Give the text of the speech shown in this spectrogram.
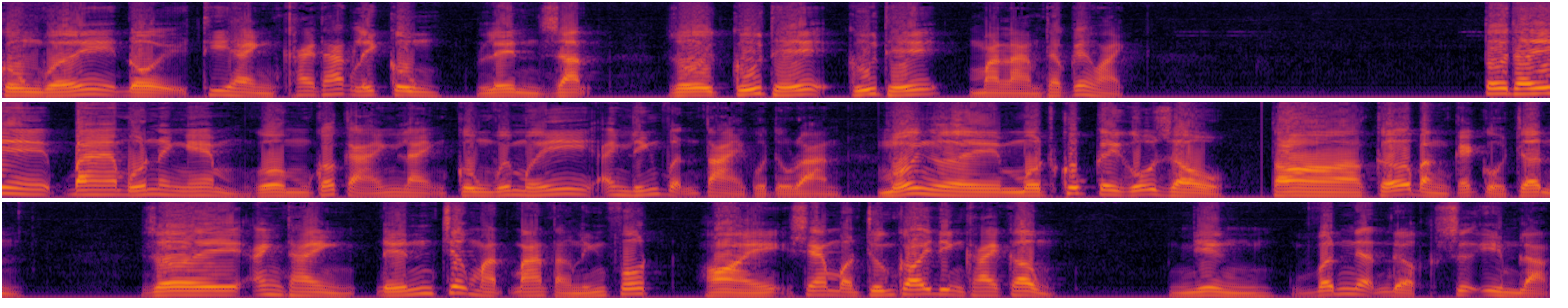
cùng với đội thi hành khai thác lấy cung lên dặn rồi cứ thế cứ thế mà làm theo kế hoạch. Tôi thấy ba bốn anh em gồm có cả anh Lạnh cùng với mấy anh lính vận tải của tiểu đoàn, mỗi người một khúc cây gỗ dầu to cỡ bằng cái cổ chân. Rồi anh Thành đến trước mặt ba thằng lính phốt hỏi xem bọn chúng có ý định khai không, nhưng vẫn nhận được sự im lặng.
